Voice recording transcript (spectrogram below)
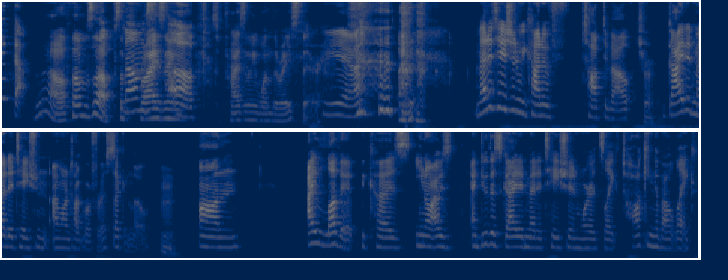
like that. wow, thumbs up. Surprising Thumbs up. surprisingly won the race there. Yeah. Meditation we kind of talked about. sure. guided meditation i want to talk about for a second though Hmm. um i love it because you know i was i do this guided meditation where it's like talking about like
